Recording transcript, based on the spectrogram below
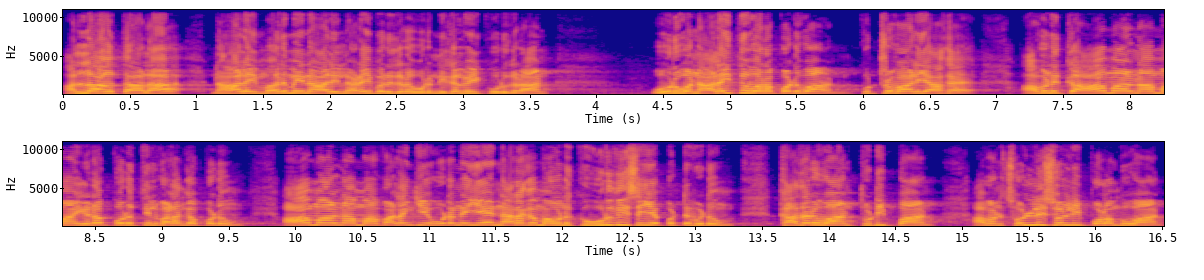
அல்லாஹு தாலா நாளை மறுமை நாளில் நடைபெறுகிற ஒரு நிகழ்வை கூறுகிறான். ஒருவன் அழைத்து வரப்படுவான் குற்றவாளியாக. அவனுக்கு ஆமால் நாமா இடப்பொருத்தில் வழங்கப்படும். ஆமால் நாமா வழங்கிய உடனேயே நரகம் அவனுக்கு உறுதி செய்யப்பட்டு விடும். கதறுவான் துடிப்பான். அவன் சொல்லி சொல்லி புலம்புவான்.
